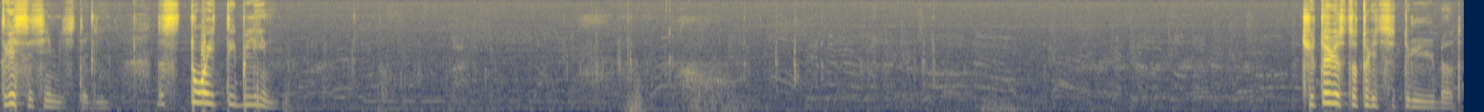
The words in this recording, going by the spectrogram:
371. Да стой ты, блин. Четыреста тридцать три, ребят.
